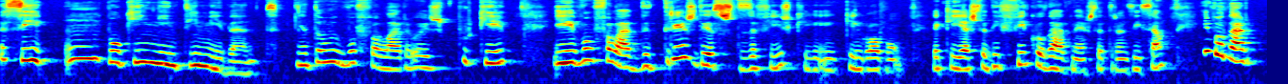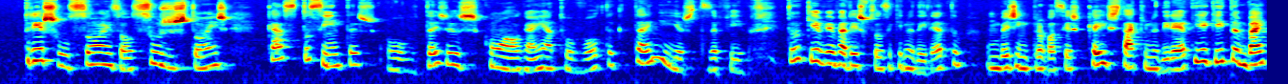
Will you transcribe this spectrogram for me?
assim um pouquinho intimidante. Então eu vou falar hoje porquê e vou falar de três desses desafios que, que englobam aqui esta dificuldade nesta transição e vou dar três soluções ou sugestões caso tu sintas ou estejas com alguém à tua volta que tenha este desafio. Estou aqui a ver várias pessoas aqui no direto. Um beijinho para vocês, quem está aqui no direto, e aqui também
